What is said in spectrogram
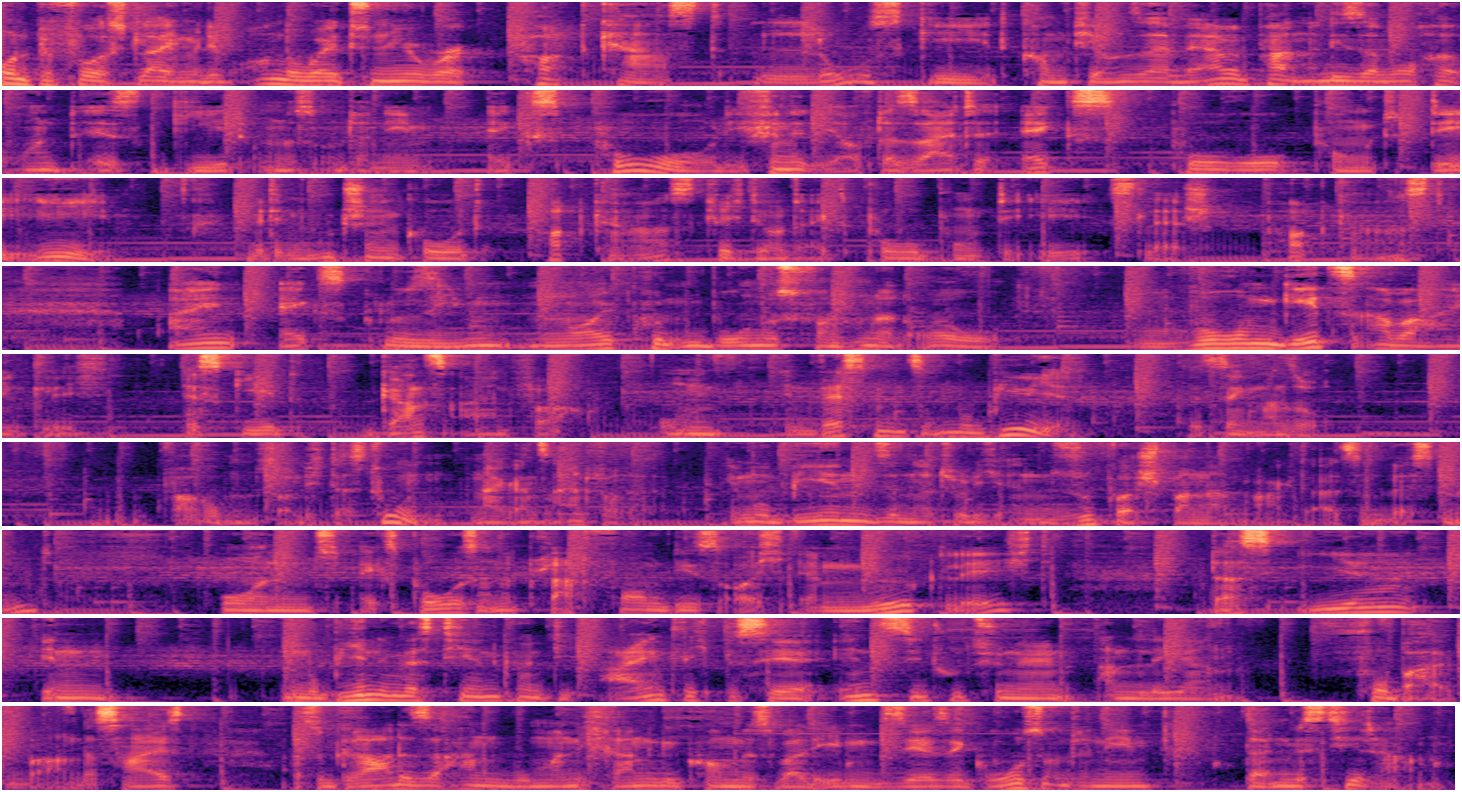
Und bevor es gleich mit dem On the Way to New Work Podcast losgeht, kommt hier unser Werbepartner dieser Woche und es geht um das Unternehmen Exporo. Die findet ihr auf der Seite exporo.de. Mit dem Gutscheincode Podcast kriegt ihr unter exporo.de slash podcast einen exklusiven Neukundenbonus von 100 Euro. Worum geht es aber eigentlich? Es geht ganz einfach um Investments in Immobilien. Jetzt denkt man so, warum soll ich das tun? Na, ganz einfach. Immobilien sind natürlich ein super spannender Markt als Investment. Und Expo ist eine Plattform, die es euch ermöglicht, dass ihr in Immobilien investieren könnt, die eigentlich bisher institutionellen Anlegern vorbehalten waren. Das heißt, also gerade Sachen, wo man nicht rangekommen ist, weil eben sehr, sehr große Unternehmen da investiert haben.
